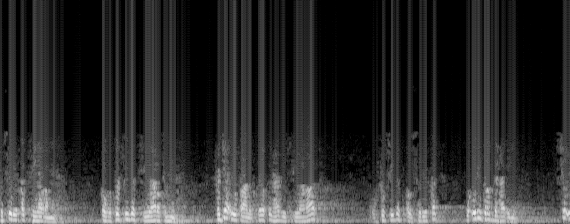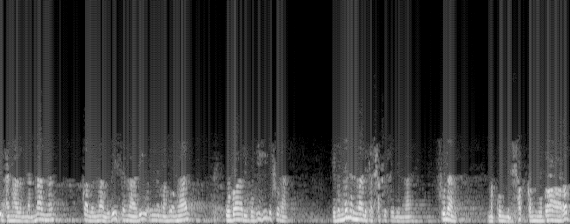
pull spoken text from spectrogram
فسرقت سيارة منها اغتصبت سيارة منها. فجاء يطالب فيقول هذه السيارات اغتصبت أو سرقت وأريد ردها إليه سئل عن هذا المال مال من؟ قال المال ليس مالي وإنما هو مال أضارب به لفلان. إذا من المالك الحقيقي للمال؟ فلان. نقول من حق المضارب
